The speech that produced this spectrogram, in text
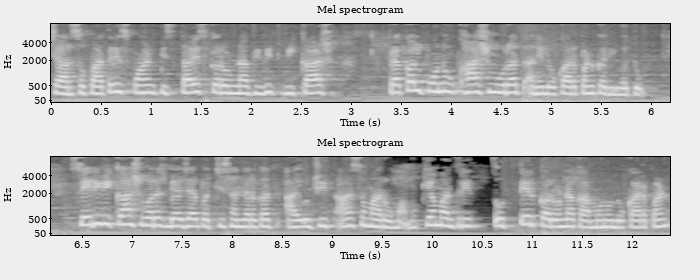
ચારસો પાંત્રીસ પોઈન્ટ પિસ્તાલીસ કરોડના વિવિધ વિકાસ પ્રકલ્પોનું ખાસ મુહૂર્ત અને લોકાર્પણ કર્યું હતું. શહેરી વિકાસ વર્ષ બે હજાર પચીસ અંતર્ગત આયોજિત આ સમારોહમાં મુખ્યમંત્રી તોતેર કરોડના કામોનું લોકાર્પણ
